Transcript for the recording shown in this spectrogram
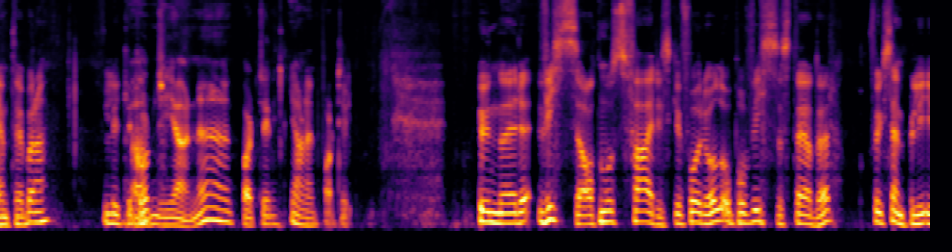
En til, bare. Like kort. Ja, gjerne et par til. Gjerne et par til. Under visse atmosfæriske forhold og på visse steder, f.eks. i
